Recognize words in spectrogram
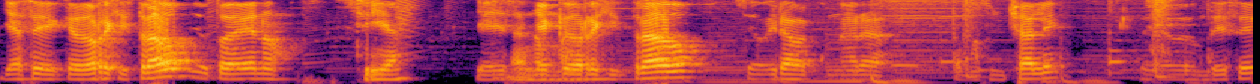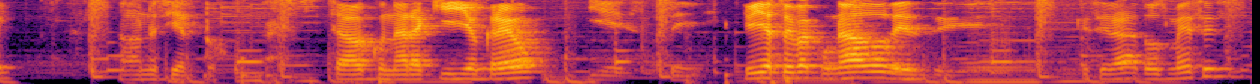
ya se quedó registrado. Yo todavía no. Sí, ya. Ya, Ya se- ya nomás. quedó registrado. Se va a ir a vacunar a Tomás Unchale. Dónde es él. No, no es cierto. Se va a vacunar aquí, yo creo. Y este. Yo ya estoy vacunado desde. ¿Qué será? ¿Dos meses?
